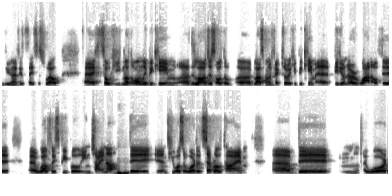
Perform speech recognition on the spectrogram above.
in the United States as well. Uh, so he not only became uh, the largest auto uh, glass manufacturer, he became a billionaire, one of the uh, wealthiest people in China. Mm-hmm. The, and he was awarded several times the um, award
